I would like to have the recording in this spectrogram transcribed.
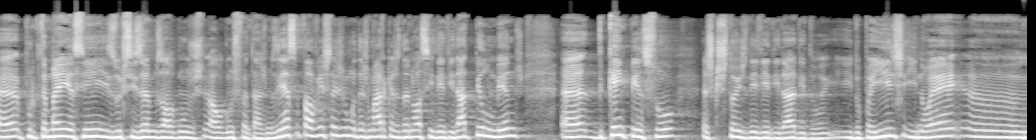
eh, porque também assim exorcizamos alguns, alguns fantasmas. E essa talvez seja uma das marcas da nossa identidade, pelo menos eh, de quem pensou as questões de identidade e do, e do país, e não é uh,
